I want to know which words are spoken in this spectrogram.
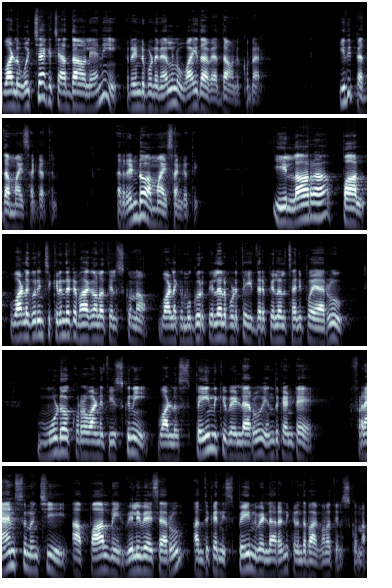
వాళ్ళు వచ్చాక చేద్దాంలే అని రెండు మూడు నెలలు వాయిదా వేద్దాం అనుకున్నారు. ఇది పెద్ద అమ్మాయి సంగతులు రెండో అమ్మాయి సంగతి. ఈ లారా పాల్ వాళ్ళ గురించి క్రిందటి భాగంలో తెలుసుకున్నాం. వాళ్ళకి ముగ్గురు పిల్లలు పుడితే ఇద్దరు పిల్లలు చనిపోయారు. మూడో కుర్రవాడిని తీసుకుని వాళ్ళు స్పెయిన్కి వెళ్ళారు. ఎందుకంటే ఫ్రాన్స్ నుంచి ఆ పాల్ని వెలివేశారు. అందుకని స్పెయిన్ వెళ్ళారని క్రింద భాగంలో తెలుసుకున్నాం.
